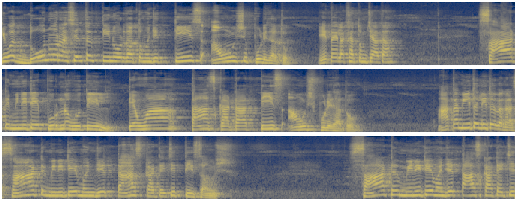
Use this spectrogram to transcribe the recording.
किंवा दोनवर असेल तर तीनवर जातो म्हणजे तीस अंश पुढे जातो. येत आहे लक्षात तुमच्या आता? साठ मिनिटे पूर्ण होतील तेव्हा तास काटा तीस अंश पुढे जातो. आता मी इथं लिहितो बघा साठ मिनिटे म्हणजे तास काट्याचे तीस अंश. साठ मिनिटे म्हणजे तास काट्याचे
